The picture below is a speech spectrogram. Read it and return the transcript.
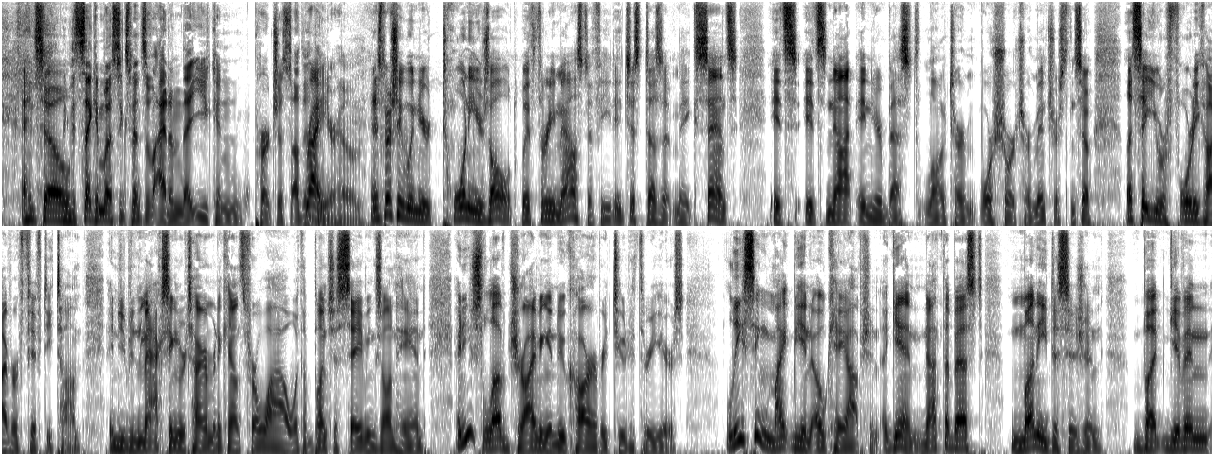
and so the second most expensive item that you can purchase other than your home. and especially when you're 20 years old with three mouths to feed, it just doesn't make sense. It's it's not in your best long term or short term interest. And so, let's say you were 45 or 50, Tom, and you've been maxing retirement accounts for a while with a bunch of savings on hand, and you just love driving a new car every two to three years. Leasing might be an okay option. Again, not the best money decision, but given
